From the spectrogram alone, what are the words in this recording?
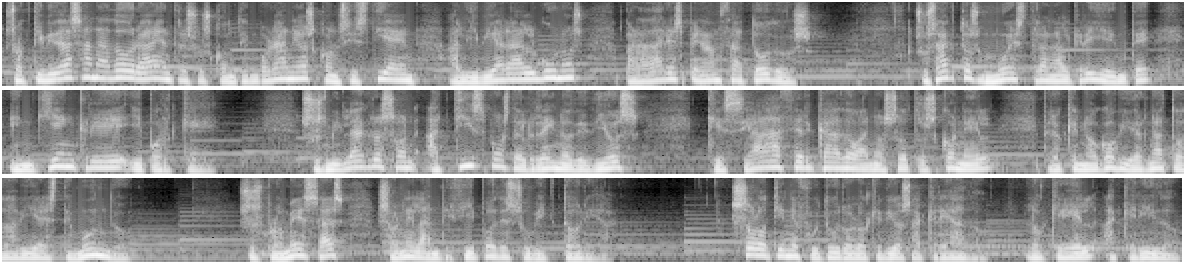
Su actividad sanadora entre sus contemporáneos consistía en aliviar a algunos para dar esperanza a todos. Sus actos muestran al creyente en quién cree y por qué. Sus milagros son atisbos del reino de Dios que se ha acercado a nosotros con él, pero que no gobierna todavía este mundo. Sus promesas son el anticipo de su victoria. Solo tiene futuro lo que Dios ha creado, lo que Él ha querido.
